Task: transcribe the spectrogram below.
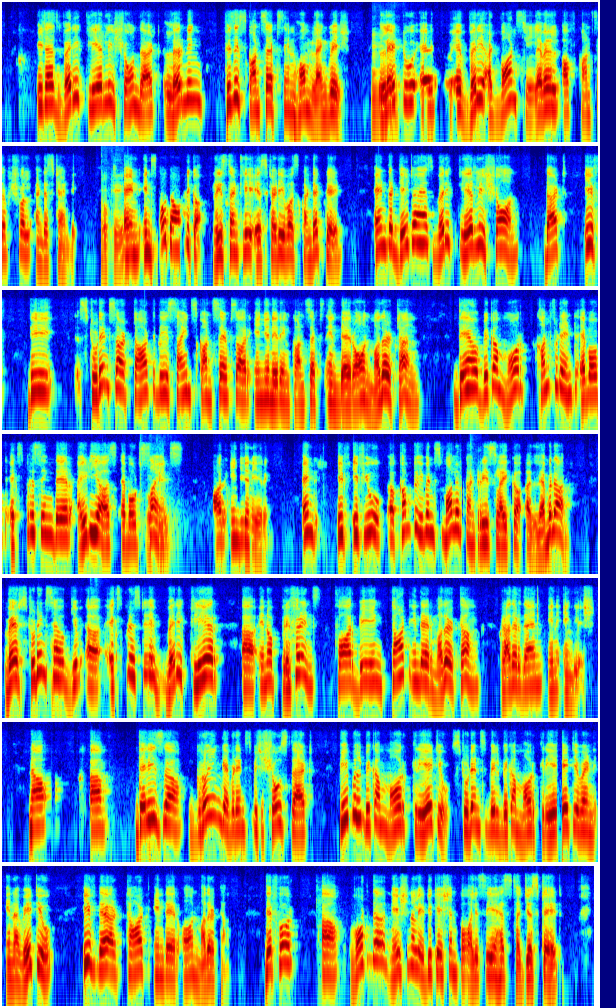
it has very clearly shown that learning physics concepts in home language mm-hmm. led to a, a very advanced level of conceptual understanding. Okay. And in South Africa, recently a study was conducted, and the data has very clearly shown that if the students are taught these science concepts or engineering concepts in their own mother tongue, they have become more confident about expressing their ideas about science okay. or engineering. And if, if you uh, come to even smaller countries like uh, uh, Lebanon, where students have give, uh, expressed a very clear uh, you know, preference for being taught in their mother tongue rather than in English. Now, um, there is growing evidence which shows that people become more creative, students will become more creative and innovative if they are taught in their own mother tongue. Therefore, uh, what the national education policy has suggested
